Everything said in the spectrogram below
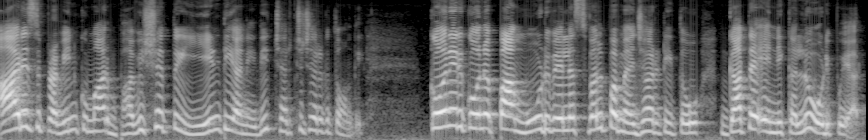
ఆర్ఎస్ ప్రవీణ్ కుమార్ భవిష్యత్తు ఏంటి అనేది చర్చ జరుగుతోంది. కోనేరు కోనప్ప మూడు వేల స్వల్ప మెజారిటీతో గత ఎన్నికల్లో ఓడిపోయారు.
